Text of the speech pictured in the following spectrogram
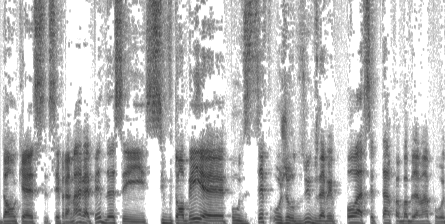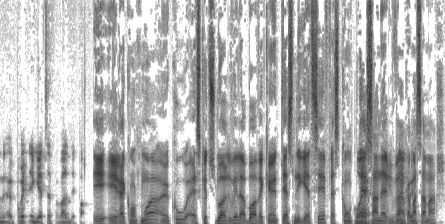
Donc, euh, c'est vraiment rapide. Là. si vous tombez euh, positif aujourd'hui, vous n'avez pas assez de temps probablement pour, pour être négatif avant le départ. Et, raconte-moi un coup, est-ce que tu dois arriver là-bas avec un test négatif? Est-ce qu'on teste en arrivant? Comment ça marche?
